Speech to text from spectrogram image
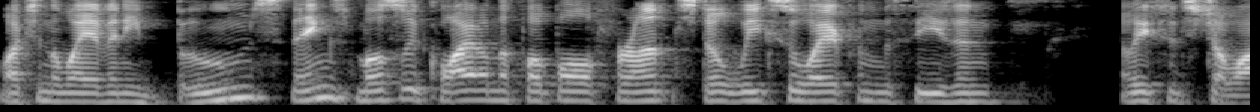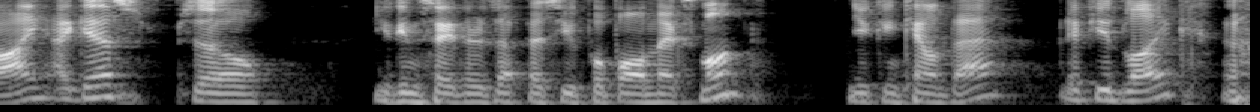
much in the way of any booms. Things mostly quiet on the football front. Still weeks away from the season. At least it's July, I guess. So you can say there's FSU football next month. You can count that if you'd like. uh,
